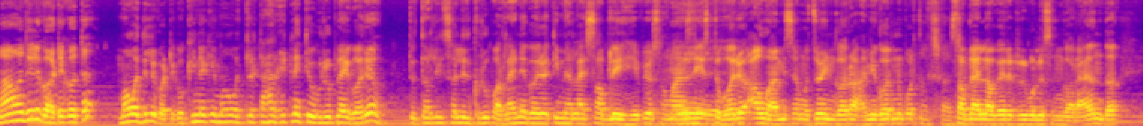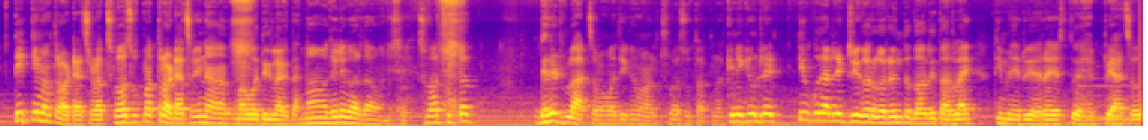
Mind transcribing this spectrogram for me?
माओवादीले घटेको त? माओवादीले घटेको किनकि माओवादीले टार्गेट नै त्यो ग्रुपलाई गर्यो। त्यो दलित सलित ग्रुपहरूलाई नै गर्यो तिमीहरूलाई सबले हेप्यो समाजले यस्तो गर्यो आऊ हामीसँग जोइन गर हामी गर्नुपर्छ। सबलाई लगेर रिभोल्युसन गरायो नि त। त्यति मात्र हटाएको छ एउटा छुवाछुत मात्र हटाएको छैन माओवादीको लाग्दा। माओवादीले गर्दा भनेपछि। छुवाछुत त धेरै ठुलो हात छ माओवादीको उहाँहरू छुवाछुतमा किनकि उनले त्यो कुराले ट्रिगर गर्यो नि त दलितहरूलाई तिमीहरू हेर यस्तो हेप्या छौ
